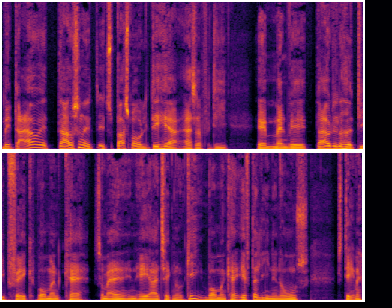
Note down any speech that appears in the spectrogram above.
Men der er jo, et, der er jo sådan et, et spørgsmål i det her, altså fordi øh, man vil, der er jo det, der hedder deepfake, hvor man kan, som er en AI-teknologi, hvor man kan efterligne nogens stemme,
